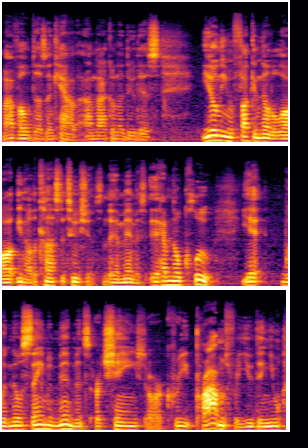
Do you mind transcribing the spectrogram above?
My vote doesn't count. I'm not going to do this. You don't even fucking know the law, you know, the constitutions, the amendments. They have no clue. Yet when those same amendments are changed or create problems for you, then you,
